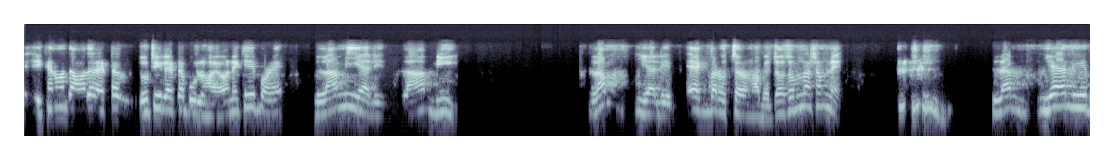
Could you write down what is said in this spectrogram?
এখানে মধ্যে আমাদের একটা জটিল একটা ভুল হয় অনেকেই পড়ে লাম ইয়ালিদ লামি লাম ইয়ালিদ একবার উচ্চারণ হবে জজম না সামনে লাম ইয়ালিদ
